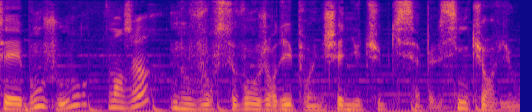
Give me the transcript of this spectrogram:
Lucet, bonjour. Bonjour. Nous vous recevons aujourd'hui pour une chaîne YouTube qui s'appelle Thinkerview.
